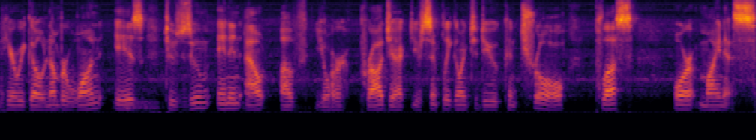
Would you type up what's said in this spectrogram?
And here we go. Number one is to zoom in and out of your project. You're simply going to do control plus or minus.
